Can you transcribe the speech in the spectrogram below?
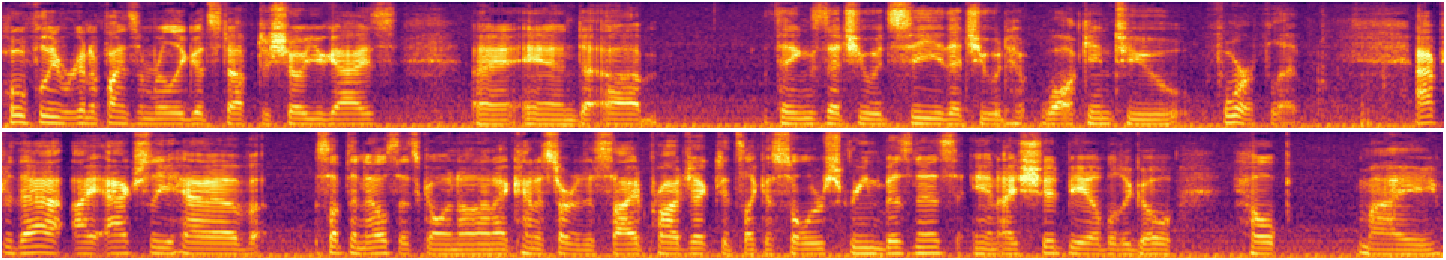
hopefully we're gonna find some really good stuff to show you guys uh, and um, things that you would see that you would walk into for a flip. After that, I actually have something else that's going on. I kind of started a side project. It's like a solar screen business and I should be able to go help my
